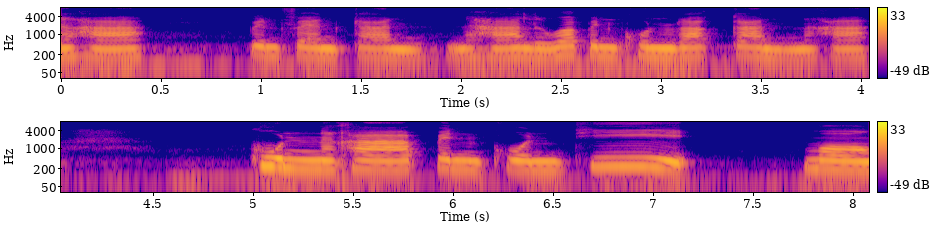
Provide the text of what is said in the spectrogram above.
นะคะ เป็นแฟนกันนะคะ หรือว่าเป็นคนรักกันนะคะ คุณนะคะเป็นคนที่มอง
